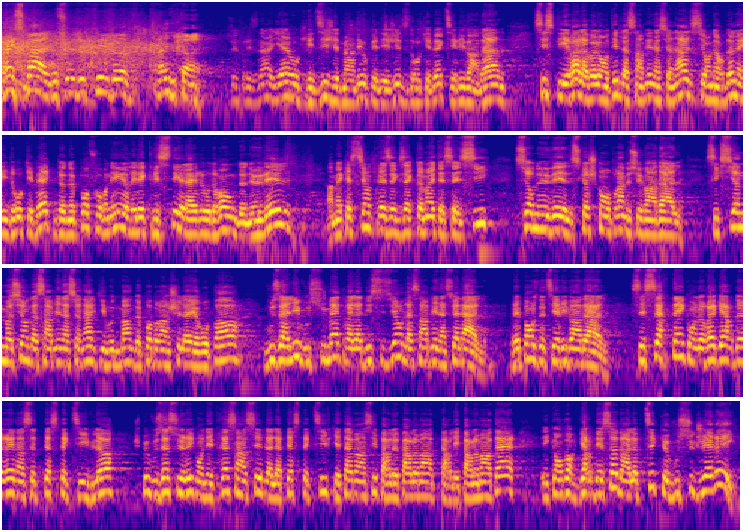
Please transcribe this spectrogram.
Monsieur le député de le Président, hier au crédit, j'ai demandé au PDG d'Hydro-Québec, Thierry Vandal, pliera à la volonté de l'Assemblée nationale si on ordonne à Hydro-Québec de ne pas fournir l'électricité à l'aérodrome de Neuville. Alors, ma question très exactement était celle-ci. Sur Neuville, ce que je comprends, Monsieur Vandal, c'est que s'il y a une motion de l'Assemblée nationale qui vous demande de ne pas brancher l'aéroport, vous allez vous soumettre à la décision de l'Assemblée nationale. Réponse de Thierry Vandal. C'est certain qu'on le regarderait dans cette perspective-là. Je peux vous assurer qu'on est très sensible à la perspective qui est avancée par, les parlementaires et qu'on va regarder ça dans l'optique que vous suggérez.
